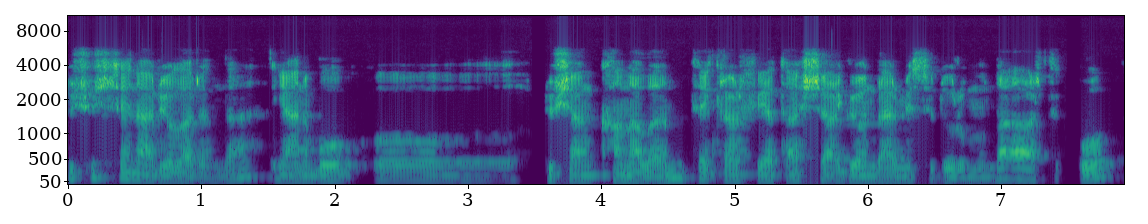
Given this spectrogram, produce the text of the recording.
Düşüş senaryolarında yani bu o, düşen kanalın tekrar fiyat aşağı göndermesi durumunda artık bu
